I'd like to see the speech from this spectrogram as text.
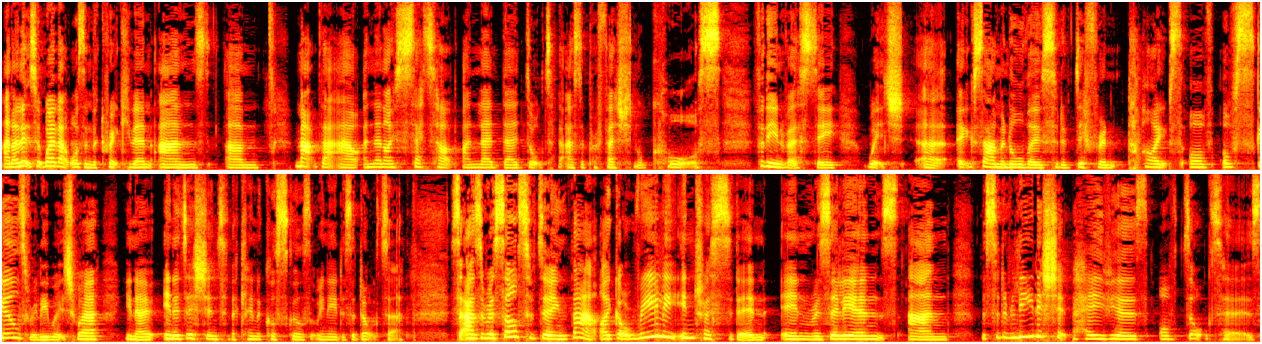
And I looked at where that was in the curriculum and um, mapped that out. And then I set up and led their doctor as a professional course for the university, which uh, examined all those sort of different different types of, of skills, really, which were, you know, in addition to the clinical skills that we need as a doctor. So as a result of doing that, I got really interested in, in resilience and the sort of leadership behaviours of doctors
